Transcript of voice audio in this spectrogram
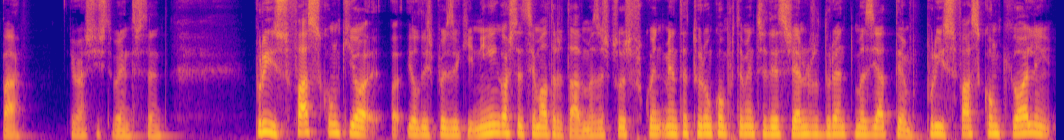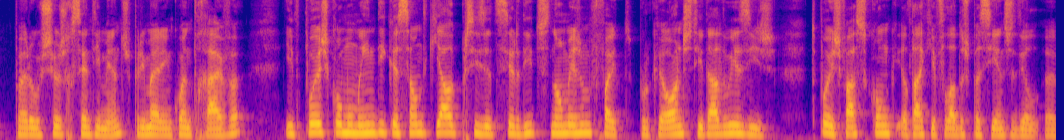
Pá, eu acho isto bem interessante. Por isso, faço com que. Ele diz depois aqui: ninguém gosta de ser maltratado, mas as pessoas frequentemente aturam comportamentos desse género durante demasiado tempo. Por isso, faço com que olhem para os seus ressentimentos, primeiro enquanto raiva e depois como uma indicação de que algo precisa de ser dito, se não mesmo feito, porque a honestidade o exige. Depois faço com que. Ele está aqui a falar dos pacientes dele, eh,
